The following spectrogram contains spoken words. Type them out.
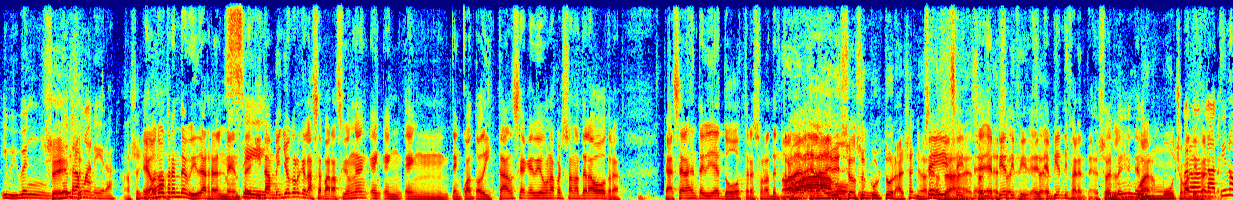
y viven Sí, de otra sí. manera. Así Es otro tren de vida realmente. Sí. Y también yo creo que la separación en, en, en, en, en cuanto a distancia que vive una persona de la otra, que a veces la gente vive dos, tres horas del No, es trabajo. la división subcultural, señores. Sí, o sea, sí, eso- es, bien eso- es, es bien diferente. Eso es ley. Es Bueno. mucho más Pero los diferente.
